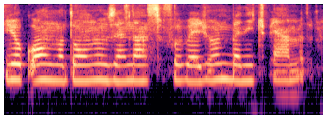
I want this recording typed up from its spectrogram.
Yok olmadı. Onun üzerinden sıfır veriyorum. Ben hiç beğenmedim.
